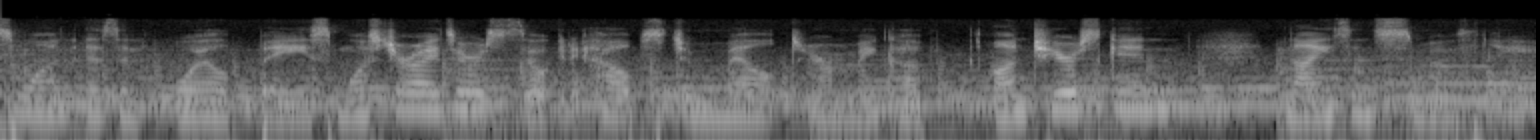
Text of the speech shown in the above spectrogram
This one is an oil-based moisturizer, so it helps to melt your makeup onto your skin nice and smoothly.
